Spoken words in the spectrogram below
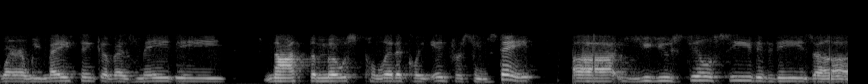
where we may think of as maybe not the most politically interesting state, uh, you you still see these uh,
